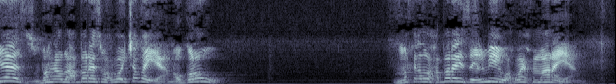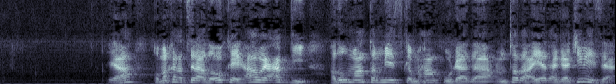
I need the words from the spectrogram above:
yes markaad wax baraysa wax way jabayaan ogolow. Markaad wax baraysa ilmihii wax way xumaanayaan ya? Oo markaad tiraahdo okay aawe cabdi. Adugu maanta miiska maxaan ku idhahdaa cuntada ayaad hagaajinaysaa?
